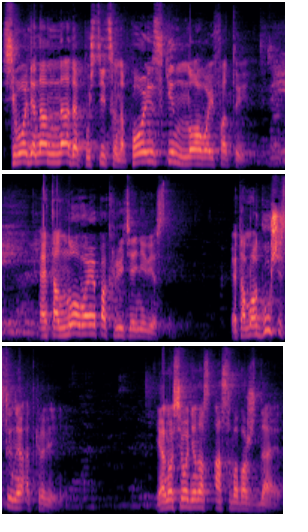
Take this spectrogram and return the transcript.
Сегодня нам надо пуститься на поиски новой фаты. Это новое покрытие невесты. Это могущественное откровение. И оно сегодня нас освобождает.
